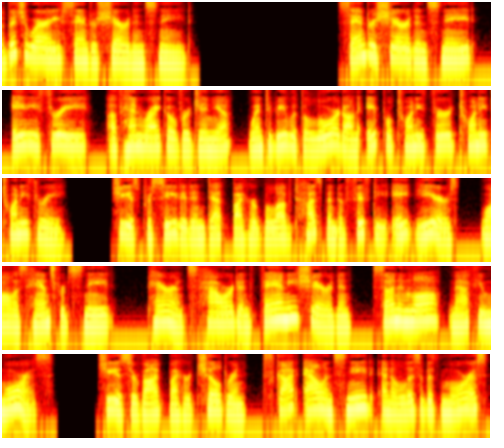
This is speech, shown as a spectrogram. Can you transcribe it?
Obituary Sandra Sheridan Snead. Sandra Sheridan Snead, 83, of Henrico, Virginia, went to be with the Lord on April 23, 2023. She is preceded in death by her beloved husband of 58 years, Wallace Hansford Snead, parents Howard and Fannie Sheridan, son in law Matthew Morris. She is survived by her children, Scott Allen Snead and Elizabeth Morris,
